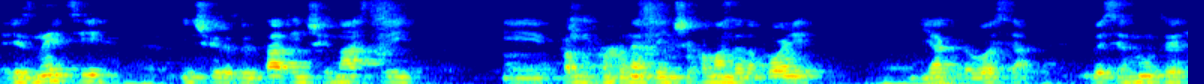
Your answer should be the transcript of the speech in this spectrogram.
різниці, інший результат, інший настрій і певних компонентів інша команда на полі. Як вдалося досягнути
